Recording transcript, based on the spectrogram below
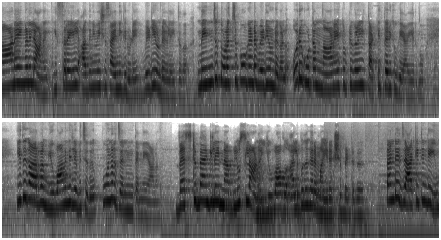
നാണയങ്ങളിലാണ് ഇസ്രയേൽ അധിനിവേശ സൈനികരുടെ വെടിയുണ്ടകളേറ്റത് നെഞ്ചു തുളച്ചു പോകേണ്ട വെടിയുണ്ടകൾ ഒരു കൂട്ടം നാണയത്തൊട്ടുകളിൽ തട്ടിത്തെറിക്കുകയായിരുന്നു. ഇത് കാരണം യുവാവിന് ലഭിച്ചത് പുനർജന്മം തന്നെയാണ്. വെസ്റ്റ് ബാങ്കിലെ നബ്ലൂസിലാണ് യുവാവ് അത്ഭുതകരമായി രക്ഷപ്പെട്ടത്. തന്റെ ജാക്കറ്റിന്റെയും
